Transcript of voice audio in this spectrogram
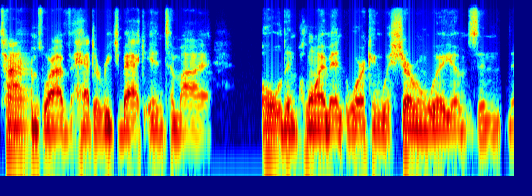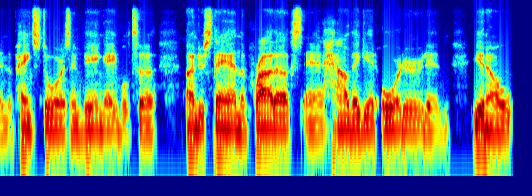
times where I've had to reach back into my old employment working with Sherwin Williams and, and the paint stores and being able to understand the products and how they get ordered and you know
